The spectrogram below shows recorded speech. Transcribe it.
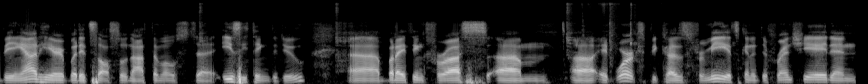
being out here, but it's also not the most uh, easy thing to do. Uh, but I think for us, um, uh, it works because for me, it's going to differentiate and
